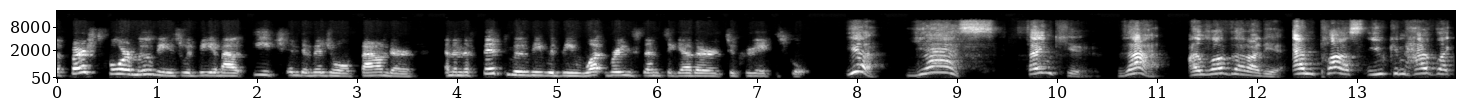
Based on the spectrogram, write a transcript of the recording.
the first four movies would be about each individual founder and then the fifth movie would be what brings them together to create the school Yeah. Yes. Thank you. That I love that idea. And plus, you can have like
